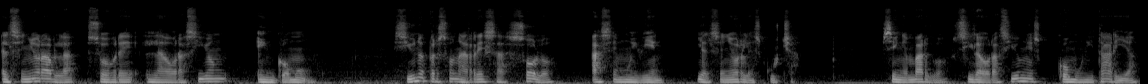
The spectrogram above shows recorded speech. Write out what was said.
el Señor habla sobre la oración en común. Si una persona reza solo, hace muy bien y el Señor le escucha. Sin embargo, si la oración es comunitaria,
